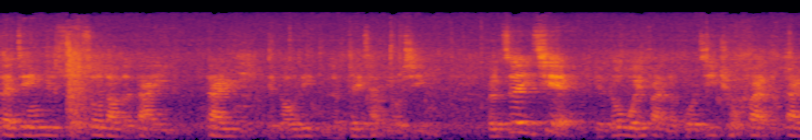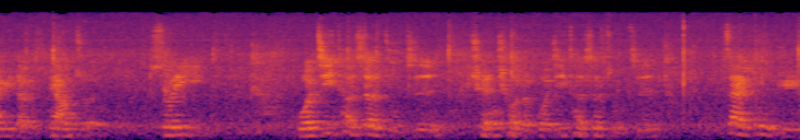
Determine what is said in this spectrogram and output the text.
在监狱所受到的待遇待遇也都令人非常忧心，而这一切也都违反了国际囚犯待遇的标准，所以国际特色组织，全球的国际特色组织。再度于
